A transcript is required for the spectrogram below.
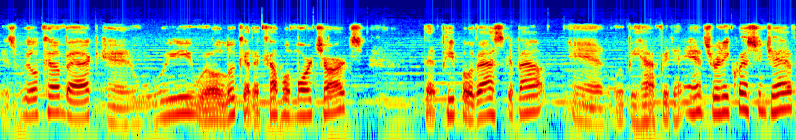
is we'll come back and we will look at a couple more charts that people have asked about, and we'll be happy to answer any questions you have.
